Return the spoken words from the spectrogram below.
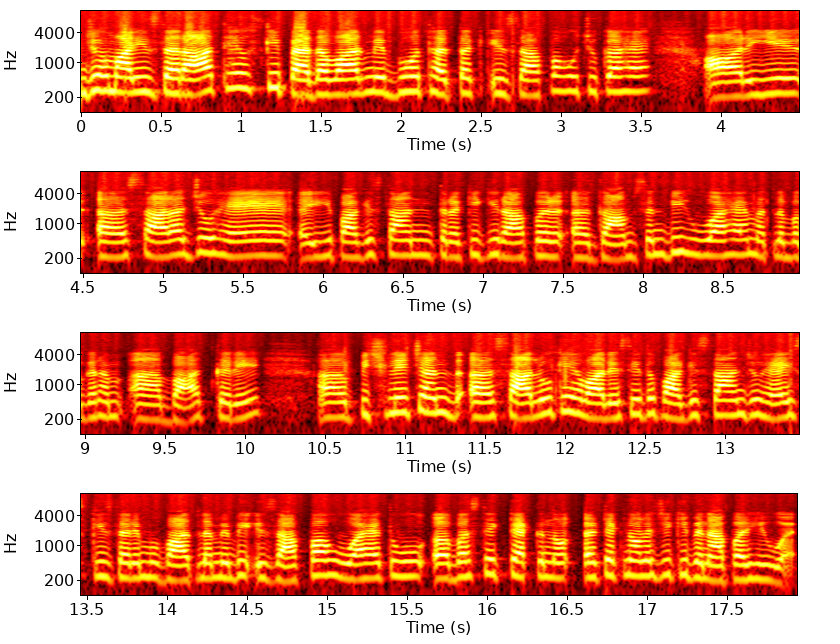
जो हमारी ज़रात है, उसकी पैदावार में बहुत हद तक इजाफा हो चुका है और ये आ, सारा जो है ये पाकिस्तान तरक्की की राह पर गामजन भी हुआ है। मतलब अगर हम आ, बात करें आ, पिछले चंद आ, सालों के हवाले से तो पाकिस्तान जो है इसकी ज़र मुबादला में भी इजाफा हुआ है। तो बस एक टेक्नोलॉजी की बिना पर ही हुआ है।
